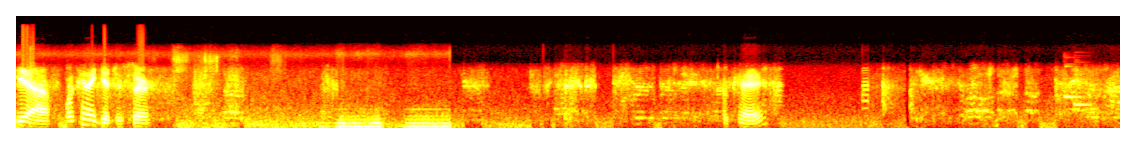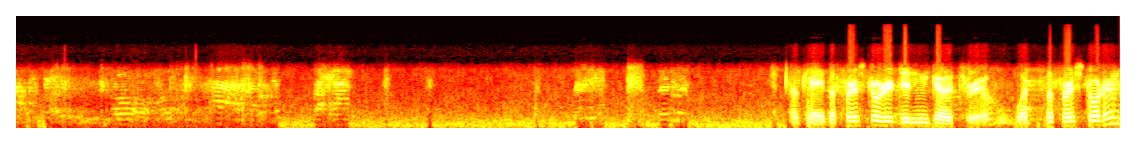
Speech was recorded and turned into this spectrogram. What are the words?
Yeah, what can I get you, sir? Okay. Okay, the first order didn't go through. What's the first order?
